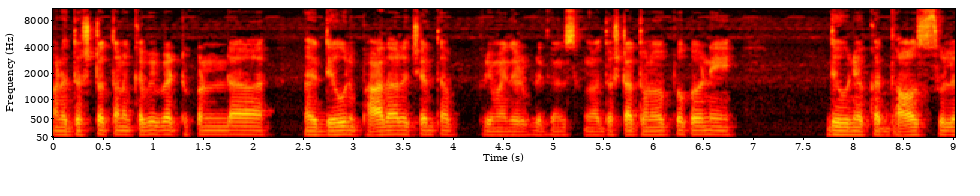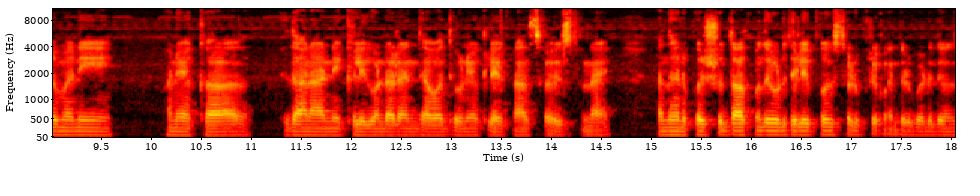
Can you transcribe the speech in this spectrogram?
మన దుష్టత్వం కప్పిపెట్టకుండా దేవుని పాదాల చెంత ప్రేమ దుష్టతను ఒప్పుకొని దేవుని యొక్క దాసులమని మన యొక్క విధానాన్ని కలిగి ఉండాలని దేవ దేవుని యొక్క లేఖనాలు శ్రవిస్తున్నాయి అందుకని పరిశుద్ధాత్మ దేవుడు తెలియపరుస్తాడు. ప్రేమ దేవుడు దేవుని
